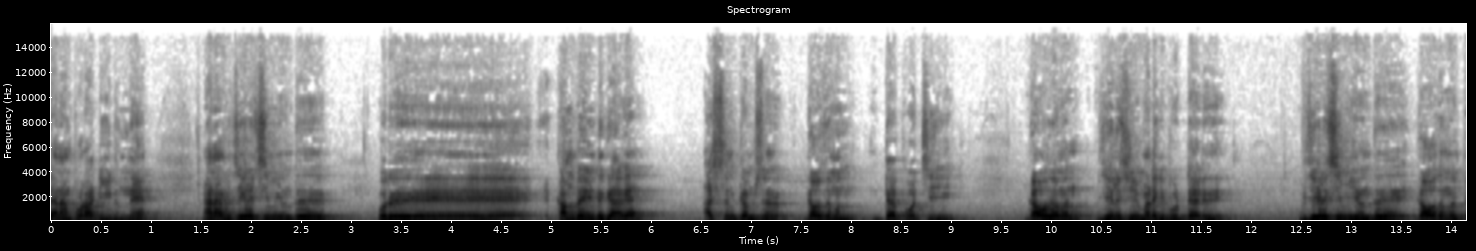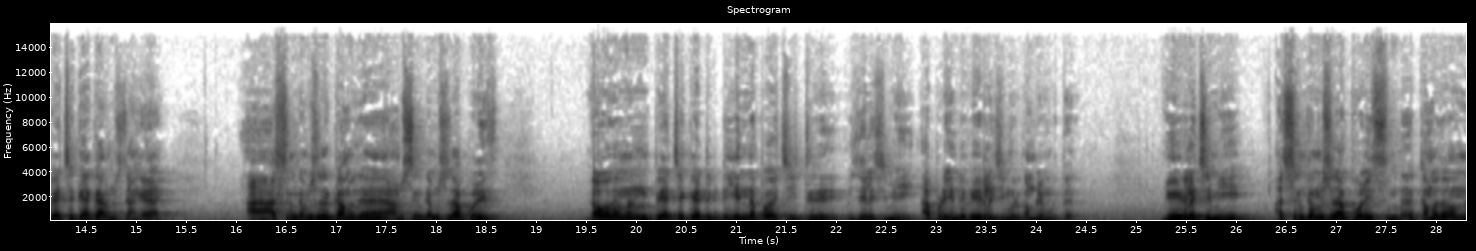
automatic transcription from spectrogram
தான் நான் போராட்டிக்கிட்டு இருந்தேன். ஆனால் விஜயலட்சுமி வந்து ஒரு கம்ப்ளைண்ட்டுக்காக அசிஸ்டன்ட் கமிஷனர் கௌதமன் கிட்ட போச்சு. கௌதமன் விஜயலட்சுமி மடக்கி போட்டாரு விஜயலட்சுமி வந்து கௌதமன் பேச்சை கேட்க ஆரம்பிச்சிட்டாங்க. அசிஸ்டன்ட் கமிஷனர் கமிஷ assistant commissioner of police Gauthaman பேச்சை கேட்டுக்கிட்டு என்ன பகிச்சிட்டு விஜயலட்சுமி அப்படி என்று வீரலட்சுமி ஒரு கம்ப்ளைண்ட் கொடுத்தார். Veeralakshmi assistant commissioner of police கமதவம்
